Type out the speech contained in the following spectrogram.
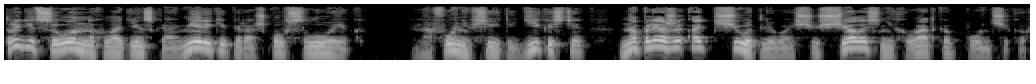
традиционных в Латинской Америке пирожков-слоек. На фоне всей этой дикости на пляже отчетливо ощущалась нехватка пончиков.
